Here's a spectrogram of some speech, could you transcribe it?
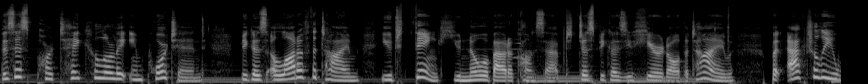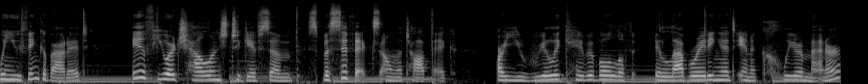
This is particularly important because a lot of the time you'd think you know about a concept just because you hear it all the time, but actually, when you think about it, if you are challenged to give some specifics on the topic, are you really capable of elaborating it in a clear manner?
